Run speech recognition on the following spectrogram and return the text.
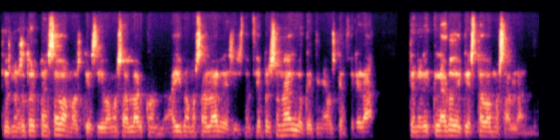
Pues nosotros pensábamos que si íbamos a hablar con, ahí vamos a hablar de asistencia personal, lo que teníamos que hacer era tener claro de qué estábamos hablando,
